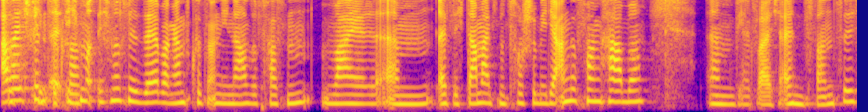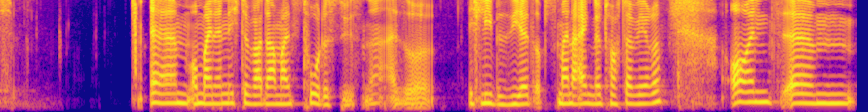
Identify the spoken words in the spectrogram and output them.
Aber ich finde, zu ich, mu- ich muss mir selber ganz kurz an die Nase fassen, weil ähm, als ich damals mit Social Media angefangen habe, ähm, wie alt war ich? 21. Ähm, und meine Nichte war damals todessüß, ne? Also ich liebe sie, als ob es meine eigene Tochter wäre. Und ähm,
